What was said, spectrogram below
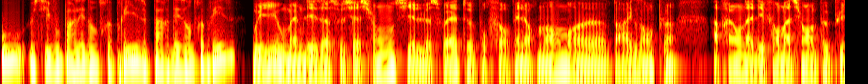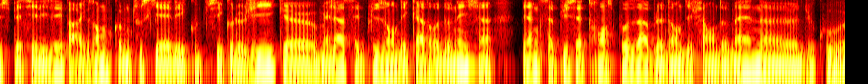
ou, si vous parlez d'entreprise, par des entreprises? Oui, ou même des associations, si elles le souhaitent, pour former leurs membres, euh, par exemple. Après, on a des formations un peu plus spécialisées, par exemple, comme tout ce qui est des coûts psychologiques, euh, mais là, c'est plus dans des cadres donnés, bien que ça puisse être transposable dans différents domaines. Euh, du coup,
